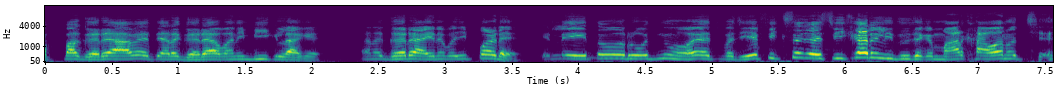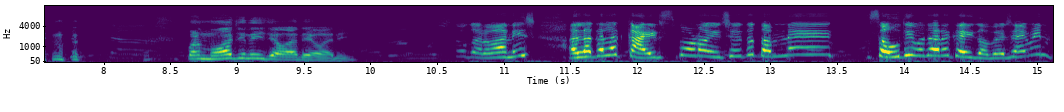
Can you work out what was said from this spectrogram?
પપ્પા ઘરે આવે ત્યારે ઘરે આવવાની બીક લાગે. અને ઘરે આવીને પછી પડે. એટલે એ તો રોજનું હોય જ. પછી એ ફિક્સ જ હોય. સ્વીકારી લીધું છે કે માર ખાવાનો જ છે. પણ મોજ નહીં જવા દેવાની. તો કરવાની જ. અલગ અલગ કાઇટ્સ પણ હોય છે. તો તમને સૌથી વધારે કઈ ગમે છે? આઈ મીન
